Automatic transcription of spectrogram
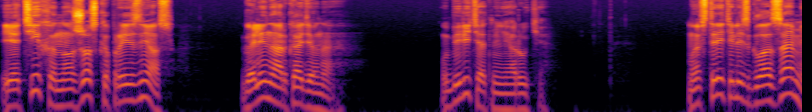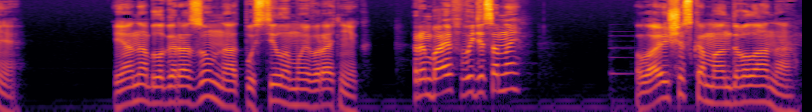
Я тихо, но жестко произнес. «Галина Аркадьевна, уберите от меня руки». Мы встретились глазами, и она благоразумно отпустила мой воротник. «Рымбаев, выйди со мной!» Лающе скомандовала она.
